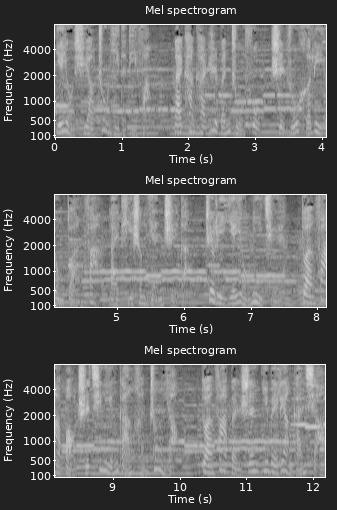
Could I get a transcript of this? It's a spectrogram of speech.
也有需要注意的地方，来看看日本主妇是如何利用短发来提升颜值的。这里也有秘诀：短发保持轻盈感很重要。短发本身因为量感小，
